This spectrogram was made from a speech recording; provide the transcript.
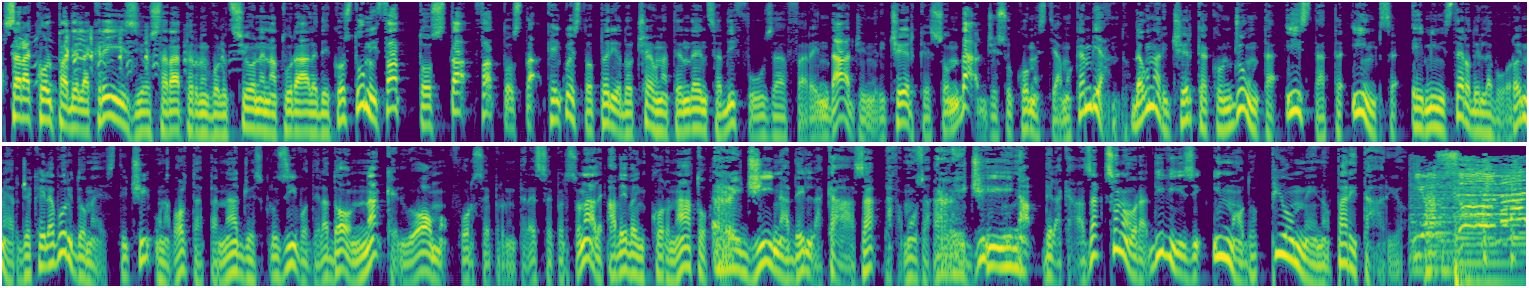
Sarà colpa della crisi o sarà per un'evoluzione naturale dei costumi? Fatto sta, fatto sta che in questo periodo c'è una tendenza diffusa a fare indagini, ricerche, sondaggi su come stiamo cambiando. Da una ricerca congiunta Istat, INPS e Ministero del Lavoro emerge che i lavori domestici, una volta appannaggio esclusivo della donna, che l'uomo, forse per un interesse personale, aveva incoronato regina della casa, la famosa regina della casa, sono ora divisi in modo più o meno paritario. Io sono la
